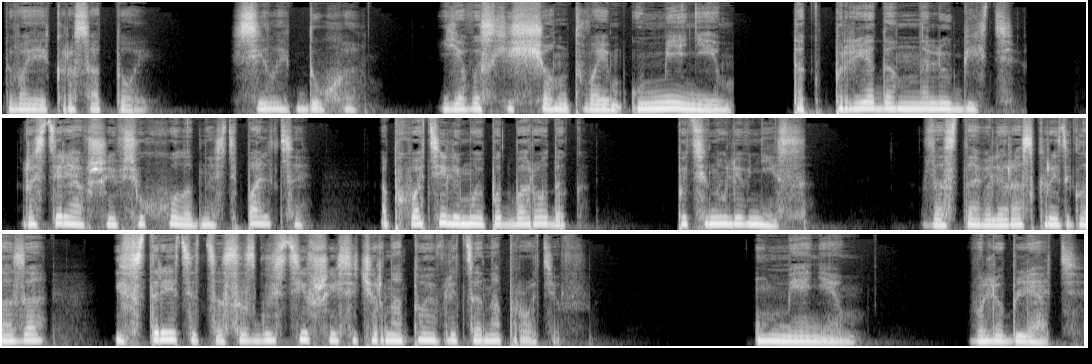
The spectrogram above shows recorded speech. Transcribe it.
твоей красотой, силой духа. Я восхищен твоим умением так преданно любить. Растерявшие всю холодность пальцы обхватили мой подбородок, потянули вниз — заставили раскрыть глаза и встретиться со сгустившейся чернотой в лице напротив. Умением влюблять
